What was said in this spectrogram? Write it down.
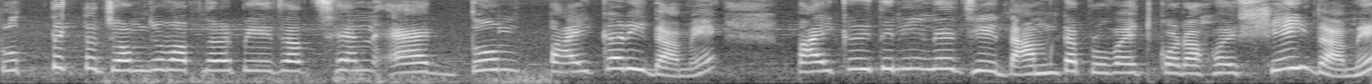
প্রত্যেকটা জমজম আপনারা পেয়ে যাচ্ছেন একদম পাইকারি দামে। পাইকারিতে নিলে যে দামটা প্রোভাইড করা হয় সেই দামে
